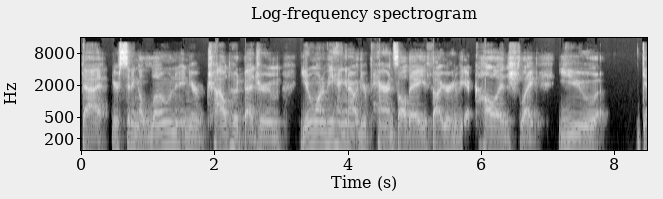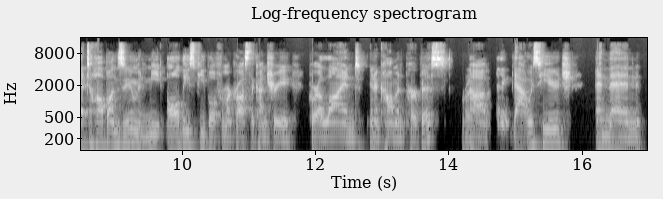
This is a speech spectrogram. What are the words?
that you're sitting alone in your childhood bedroom. You don't want to be hanging out with your parents all day. You thought you were going to be at college. Like you get to hop on Zoom and meet all these people from across the country who are aligned in a common purpose. Right. Um, I think that was huge. And then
